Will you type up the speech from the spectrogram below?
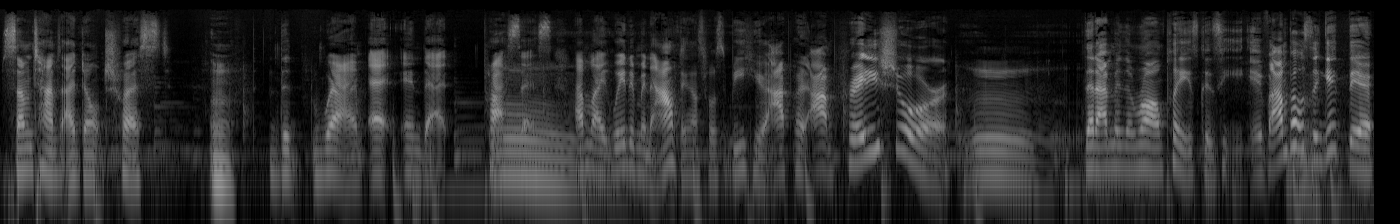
sometimes I don't trust mm. the where I'm at in that process. Mm. I'm like, wait a minute, I don't think I'm supposed to be here. I put, I'm pretty sure mm. that I'm in the wrong place because if I'm supposed to get there,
